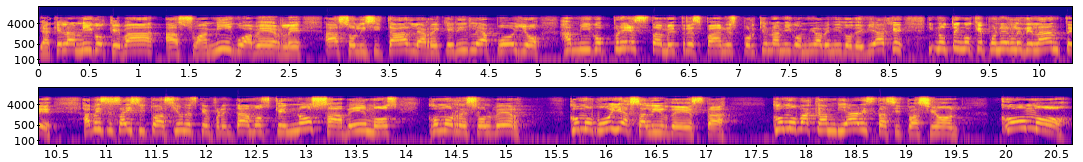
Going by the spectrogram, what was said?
de aquel amigo que va a su amigo a verle, a solicitarle, a requerirle apoyo. Amigo, préstame tres panes porque un amigo mío ha venido de viaje y no tengo que ponerle delante. A veces hay situaciones que enfrentamos que no sabemos cómo resolver. ¿Cómo voy a salir de esta? ¿Cómo va a cambiar esta situación? ¿Cómo?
